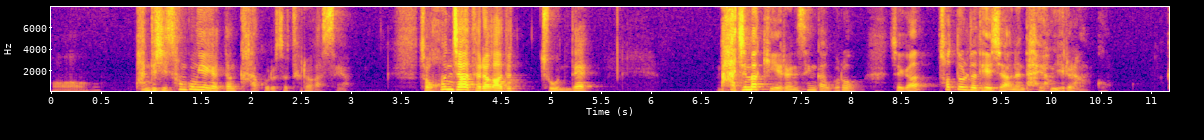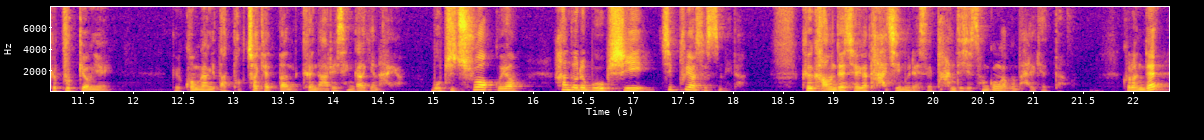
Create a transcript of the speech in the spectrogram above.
어, 반드시 성공해야겠다는 각오로서 들어갔어요. 저 혼자 들어가도 좋은데 마지막 기회라는 생각으로 제가 첫돌도 되지 않은 나영이를 안고 그 북경에 그 공항에 딱 도착했던 그 날이 생각이 나요. 몹시 추웠고요. 하늘은 몹시 찌푸렸었습니다. 그 가운데 제가 다짐을 했어요. 반드시 성공하고 말겠다고. 그런데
